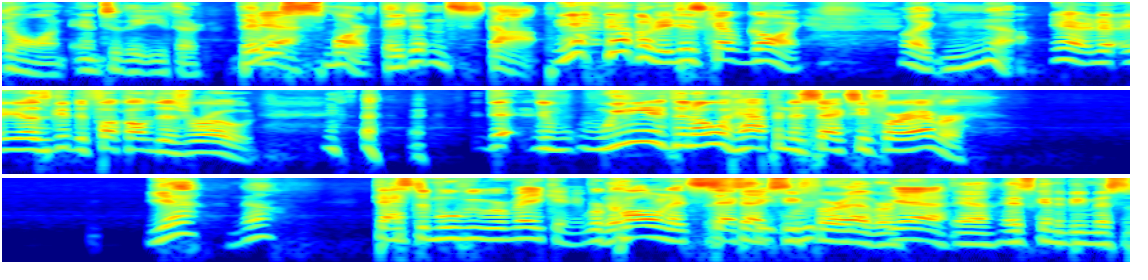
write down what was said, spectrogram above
gone into the ether. They Yeah. were smart. They didn't stop. yeah, no, they just kept going. Like no. Yeah, no, let's get the fuck off this road. We needed to know what happened to Sexy Forever. Yeah, no. That's the movie we're making. We're calling it Sexy, Sexy forever. Yeah. yeah. It's going to be mis-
